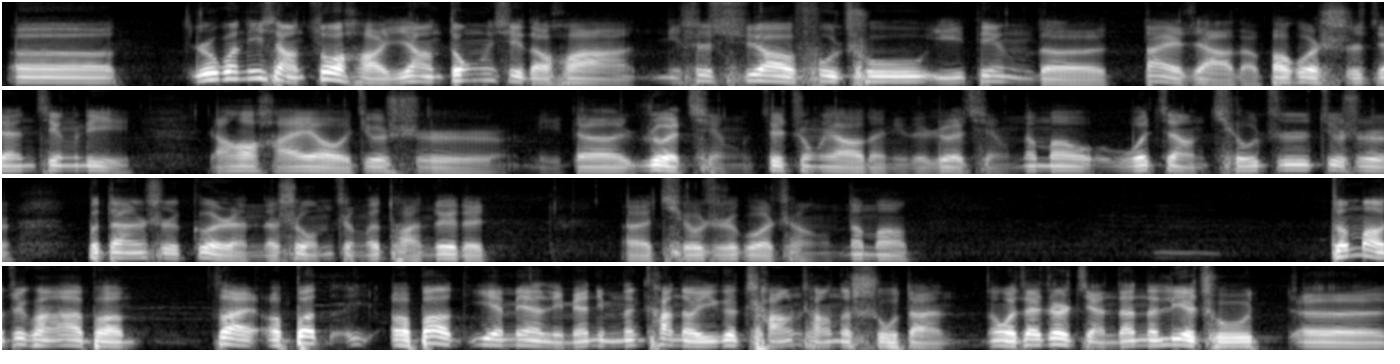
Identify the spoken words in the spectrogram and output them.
呃，如果你想做好一样东西的话，你是需要付出一定的代价的，包括时间、精力，然后还有就是你的热情，最重要的你的热情。那么我讲求知，就是不单是个人的，是我们整个团队的。呃，求职过程。那么，准保这款 App 在 About About 页面里面，你们能看到一个长长的书单。那我在这儿简单的列出呃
